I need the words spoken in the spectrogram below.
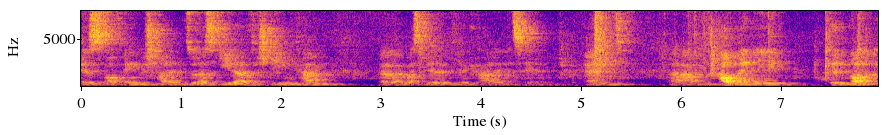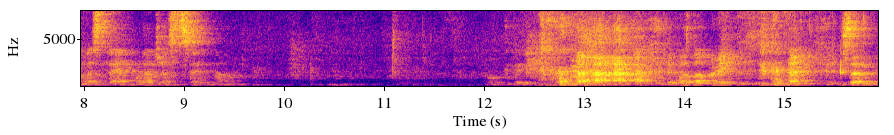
es auf Englisch halten, sodass jeder verstehen kann, äh, was wir hier gerade erzählen. And um, how many did not understand what I just said now? Okay. it was not very. so,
